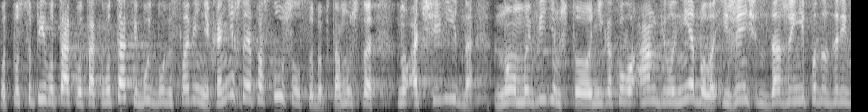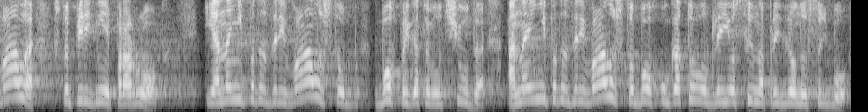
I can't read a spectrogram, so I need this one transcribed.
вот поступи вот так, вот так, вот так, и будет благословение, конечно, я послушался бы, потому что, ну, очевидно, но мы видим, что никакого ангела не было, и женщина даже не подозревала, что перед ней пророк, и она не подозревала, что Бог приготовил чудо, она и не подозревала, что Бог уготовил для ее сына определенную судьбу,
